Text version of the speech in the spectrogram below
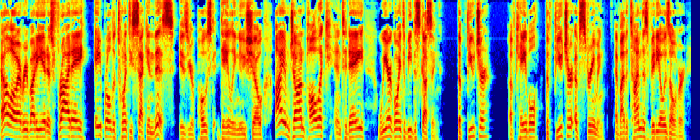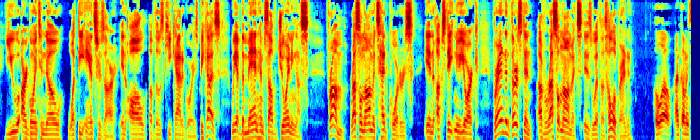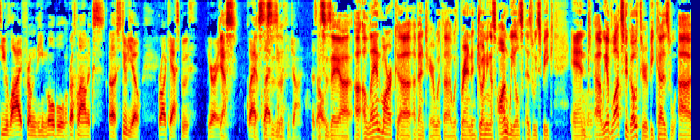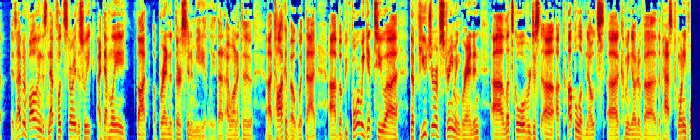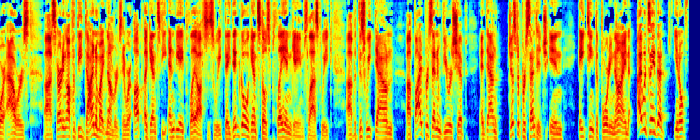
Hello, everybody. It is Friday, April the 22nd. This is your post daily news show. I am John Pollock, and today we are going to be discussing the future of cable, the future of streaming. And by the time this video is over, you are going to know what the answers are in all of those key categories because we have the man himself joining us from WrestleNomics headquarters in upstate New York. Brandon Thurston of WrestleNomics is with us. Hello, Brandon. Hello, I'm coming to you live from the mobile WrestleNomics uh, studio broadcast booth. Here I am. Yes. Glad, Yes, glad this to is be a- with you, John. As This always. is a uh, a landmark uh, event here with uh, with Brandon joining us on wheels as we speak, and Mm-hmm. uh, we have lots to go through because uh, as I've been following this Netflix story this week, I definitely thought of Brandon Thurston immediately that I wanted to uh, talk about with that. Uh, but before we get to uh, the future of streaming, Brandon, uh, let's go over just uh, a couple of notes uh, coming out of the past 24 hours. Uh, starting off with the dynamite numbers, they were up against the NBA playoffs this week. They did go against those play-in games last week, uh, but this week down five percent in viewership and down just a percentage in 18 to 49. I would say that you know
